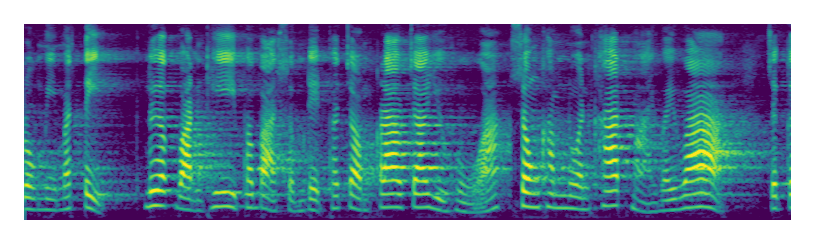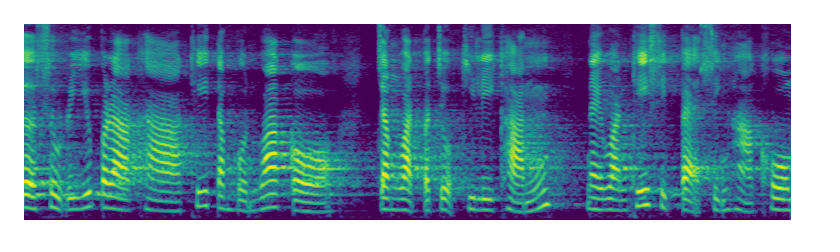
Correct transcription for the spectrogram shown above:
ลงมีมติเลือกวันที่พระบาทสมเด็จพระจอมเกล้าเจ้าอยู่หัว ทรงคำนวณคาดหมายไว้ว่า จะเกิดสุริยุปราคาที่ตำบลว่ากอ จังหวัดประจวบคีรีขันธ์ในวันที่ 18 สิงหาคม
